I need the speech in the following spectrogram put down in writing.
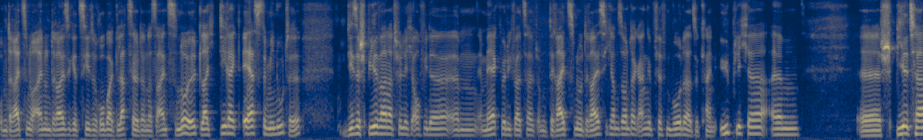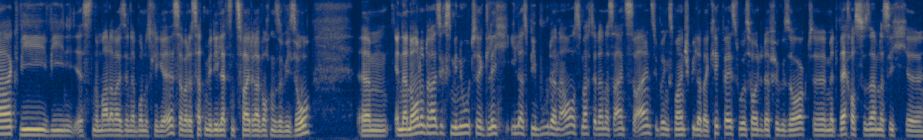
um 13.31 Uhr erzielte Robert Glatzel dann das 1 zu 0, gleich direkt erste Minute. Dieses Spiel war natürlich auch wieder ähm, merkwürdig, weil es halt um 13.30 Uhr am Sonntag angepfiffen wurde, also kein üblicher ähm, äh, Spieltag, wie, wie es normalerweise in der Bundesliga ist, aber das hatten wir die letzten zwei, drei Wochen sowieso. Ähm, in der 39. Minute glich Ilas Bibu dann aus, machte dann das 1 zu 1. Übrigens mein Spieler bei Kickbase, wo es heute dafür gesorgt, äh, mit Wechos zusammen, dass ich äh,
